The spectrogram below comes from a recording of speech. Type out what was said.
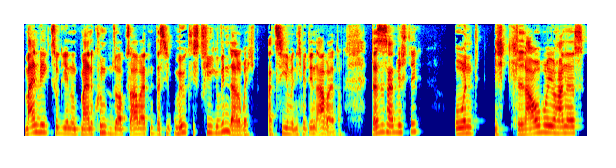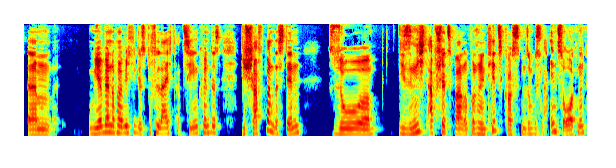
meinen Weg zu gehen und meine Kunden so abzuarbeiten, dass sie möglichst viel Gewinn dadurch erzielen, wenn ich mit denen arbeite. Das ist halt wichtig. Und ich glaube, Johannes, ähm, mir wäre nochmal wichtig, dass du vielleicht erzählen könntest, wie schafft man das denn, so diese nicht abschätzbaren Opportunitätskosten so ein bisschen einzuordnen?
